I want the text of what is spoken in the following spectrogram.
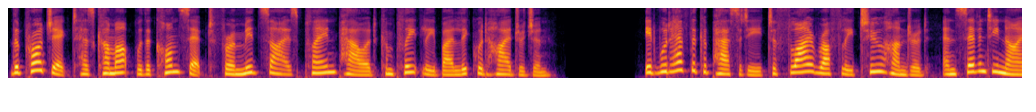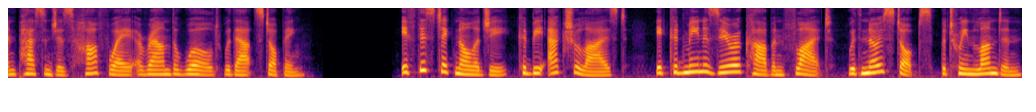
The project has come up with a concept for a mid size plane powered completely by liquid hydrogen. It would have the capacity to fly roughly 279 passengers halfway around the world without stopping. If this technology could be actualized, it could mean a zero carbon flight with no stops between London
